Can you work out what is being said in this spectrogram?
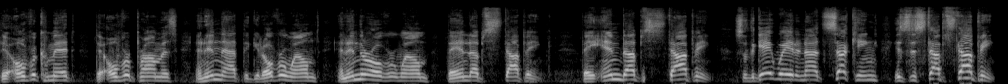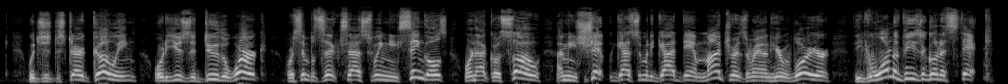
they overcommit, they overpromise, and in that they get overwhelmed, and in their overwhelm, they end up stopping. They end up stopping. So the gateway to not sucking is to stop stopping, which is to start going, or to use to do the work, or simple success swinging singles, or not go slow. I mean, shit, we got so many goddamn mantras around here with Warrior. One of these are going to stick.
